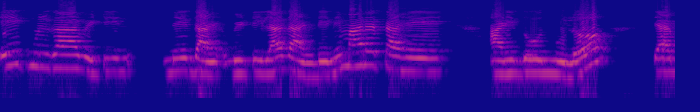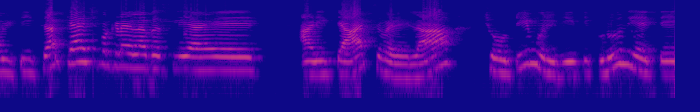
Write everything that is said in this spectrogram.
एक मुलगा विटीने दा, विटीला दांडीने मारत आहे आणि दोन मुलं त्या विटीचा कॅच पकडायला बसली आहे. आणि त्याच वेळेला छोटी मुलगी तिकडून येते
